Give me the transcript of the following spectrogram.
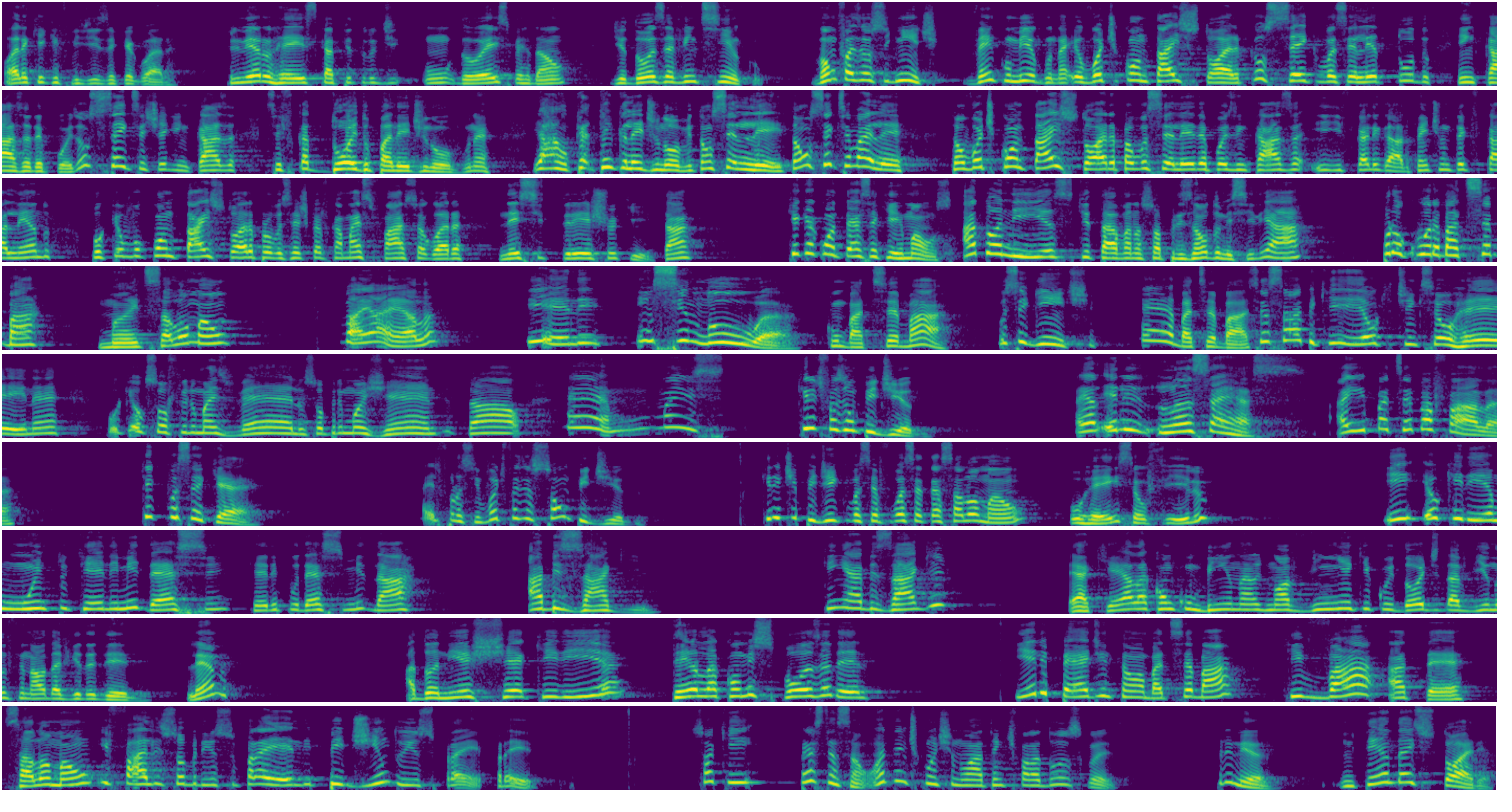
Olha o que, que diz aqui agora. 1 Reis, capítulo 1, 2, perdão, de 12 a 25. Vamos fazer o seguinte, vem comigo, né? eu vou te contar a história, porque eu sei que você lê tudo em casa depois. Eu sei que você chega em casa, você fica doido para ler de novo, né? E, ah, tem que ler de novo, então você lê. Então eu sei que você vai ler. Então eu vou te contar a história para você ler depois em casa e, ficar ligado, para a gente não ter que ficar lendo, porque eu vou contar a história para vocês, que vai ficar mais fácil agora nesse trecho aqui, tá? O que, que acontece aqui, irmãos? Adonias, que estava na sua prisão domiciliar, procura Batseba mãe de Salomão, vai a ela e ele insinua com Batseba o seguinte: é, Batseba, você sabe que eu que tinha que ser o rei, né? Porque eu sou filho mais velho, sou primogênito e tal. É, mas queria te fazer um pedido. Aí ele lança essa. Aí Batseba fala: O que, que você quer? Aí ele falou assim: Vou te fazer só um pedido. Queria te pedir que você fosse até Salomão o rei, seu filho, e eu queria muito que ele me desse, que ele pudesse me dar Abisag. Quem é Abisag? É aquela concubina novinha que cuidou de Davi no final da vida dele. Lembra? Adonias queria tê-la como esposa dele. E ele pede então a Batseba que vá até Salomão e fale sobre isso para ele, pedindo isso para ele. Só que, presta atenção, antes de a gente continuar, tem que te falar duas coisas. Primeiro, entenda a história.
